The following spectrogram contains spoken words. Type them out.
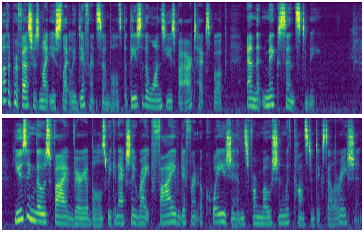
Other professors might use slightly different symbols, but these are the ones used by our textbook and that make sense to me. Using those five variables, we can actually write five different equations for motion with constant acceleration.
